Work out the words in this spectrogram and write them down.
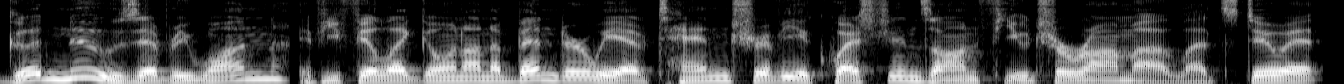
Good news, everyone! If you feel like going on a bender, we have 10 trivia questions on Futurama. Let's do it.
